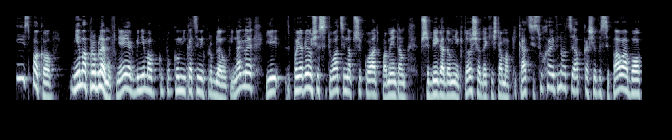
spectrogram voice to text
i spoko nie ma problemów, nie? Jakby nie ma komunikacyjnych problemów. I nagle pojawiają się sytuacje, na przykład, pamiętam, przybiega do mnie ktoś od jakiejś tam aplikacji, słuchaj, w nocy apka się wysypała, bo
